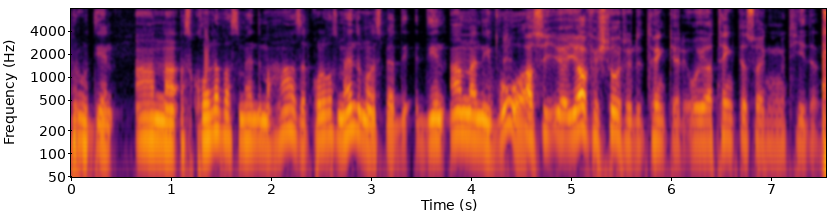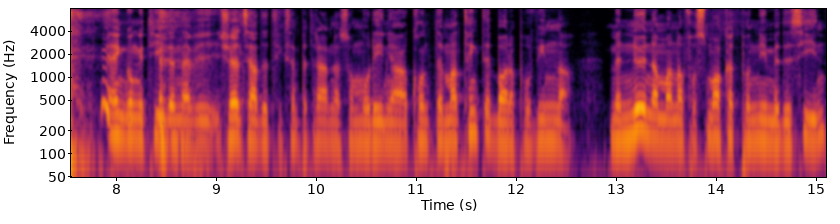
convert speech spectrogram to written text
Bro, det är en annan... Alltså kolla vad som händer med Hazard, kolla vad som händer med de spelarna. Det, det är en annan nivå. Alltså jag, jag förstår hur du tänker och jag tänkte så en gång i tiden. En gång i tiden när vi, Chelsea hade till exempel tränare som Mourinho, Conte, man tänkte bara på att vinna. Men nu när man har fått smakat på ny medicin,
